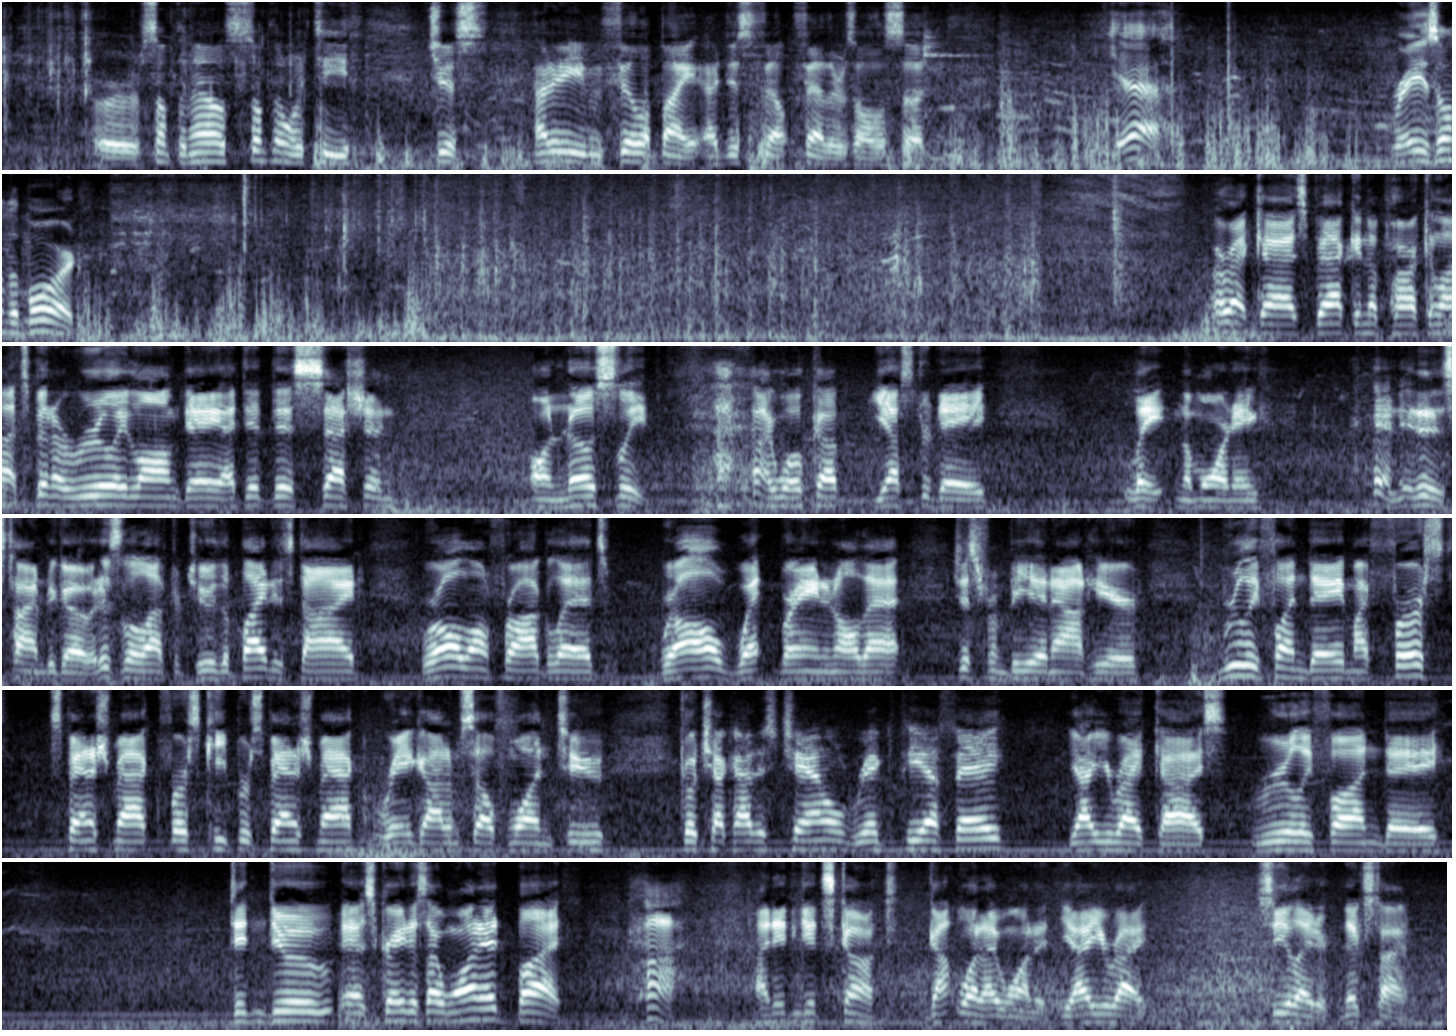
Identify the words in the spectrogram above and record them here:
or something else, something with teeth. Just, I didn't even feel a bite. I just felt feathers all of a sudden. Yeah. Ray's on the board. All right, guys, back in the parking lot. It's been a really long day. I did this session on no sleep. I woke up yesterday late in the morning and it is time to go. It is a little after two. The bite has died. We're all on frog leads. We're all wet brain and all that just from being out here. Really fun day. My first Spanish Mac, first keeper Spanish Mac. Ray got himself one too. Go check out his channel, Rigged PFA. Yeah, you're right, guys. Really fun day. Didn't do as great as I wanted, but ha, I didn't get skunked. Got what I wanted. Yeah, you're right. See you later. Next time.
